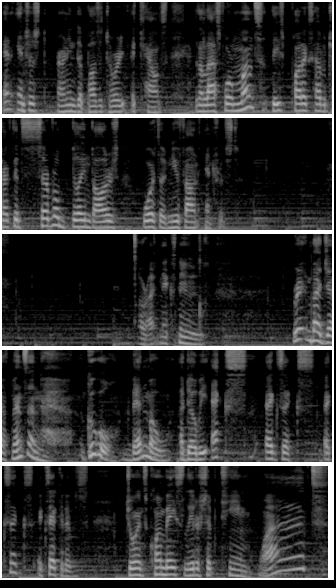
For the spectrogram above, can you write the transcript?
and interest earning depository accounts. In the last four months, these products have attracted several billion dollars worth of newfound interest. All right, next news. Written by Jeff Benson. Google, Venmo, Adobe X, XX, XX executives joins Coinbase leadership team. What?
